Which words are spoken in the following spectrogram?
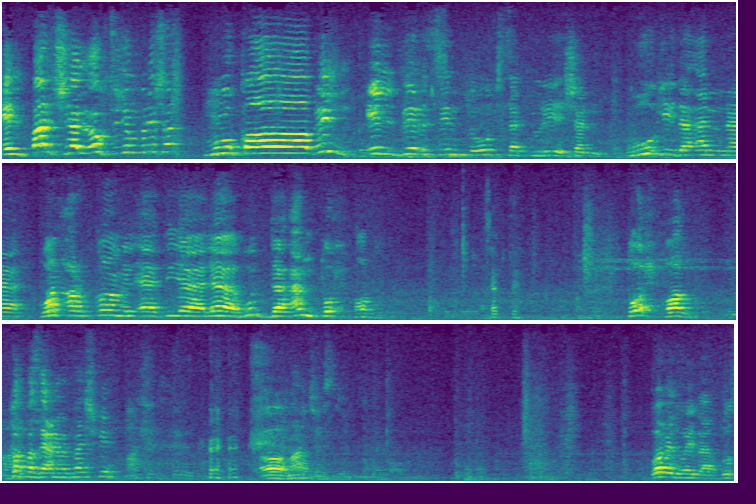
ال partial oxygen pressure مقابل ال percent of saturation. وجد أن والأرقام الآتية لابد أن تحفظ. ثابته تحفظ. تحفظ يعني ما فيهاش فيه آه ما عادش وجدوا إيه بقى بص.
